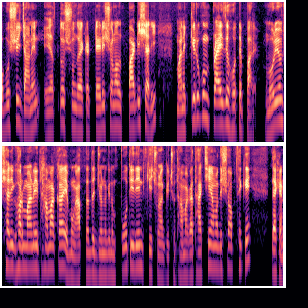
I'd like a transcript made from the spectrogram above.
অবশ্যই জানেন এত সুন্দর একটা ট্র্যাডিশনাল পার্টি শাড়ি মানে কীরকম প্রাইজে হতে পারে। মরিয়ম শাড়ি ঘর মানেই ধামাকা এবং আপনাদের জন্য কিন্তু প্রতিদিন কিছু না কিছু ধামাকা থাকছে আমাদের সব থেকে। দেখেন,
